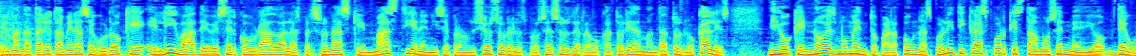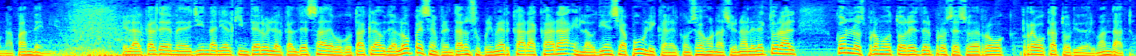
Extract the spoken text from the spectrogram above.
El mandatario también aseguró que el IVA debe ser cobrado a las personas que más tienen y se pronunció sobre los procesos de revocatoria de mandatos locales. Dijo que no es momento para pugnas políticas porque estamos en medio de una pandemia. El alcalde de Medellín, Daniel Quintero, y la alcaldesa de Bogotá, Claudia López, enfrentaron su primer cara a cara en la audiencia pública en el Consejo Nacional Electoral con los promotores del proceso de revocatorio del mandato.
